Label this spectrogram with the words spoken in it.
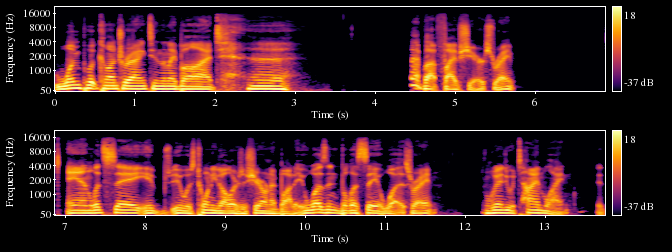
One put contract, and then I bought, uh, I bought five shares, right? And let's say it, it was $20 a share when I bought it. It wasn't, but let's say it was, right? I'm going to do a timeline. It,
